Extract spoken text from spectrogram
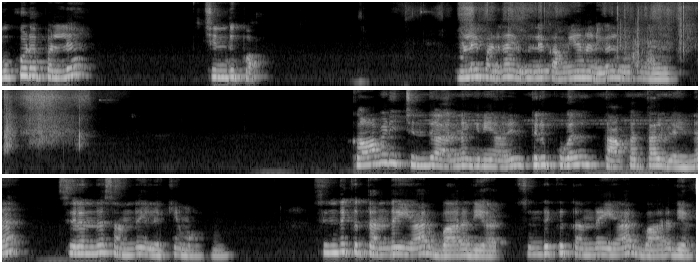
முக்குடப்பல்லு சிந்துப்பா. முல்லைப்பாட்டு தான் இருக்கிறதுல கம்மியான அடிகள் நூற்றி மூணு காவடி சிந்து அருணகிரியாரின் திருப்புகழ் தாக்கத்தால் விளைந்த சிறந்த சந்த இலக்கியமாகும். சிந்துக்கு தந்தையார் பாரதியார். சிந்துக்கு தந்தையார் பாரதியார்.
